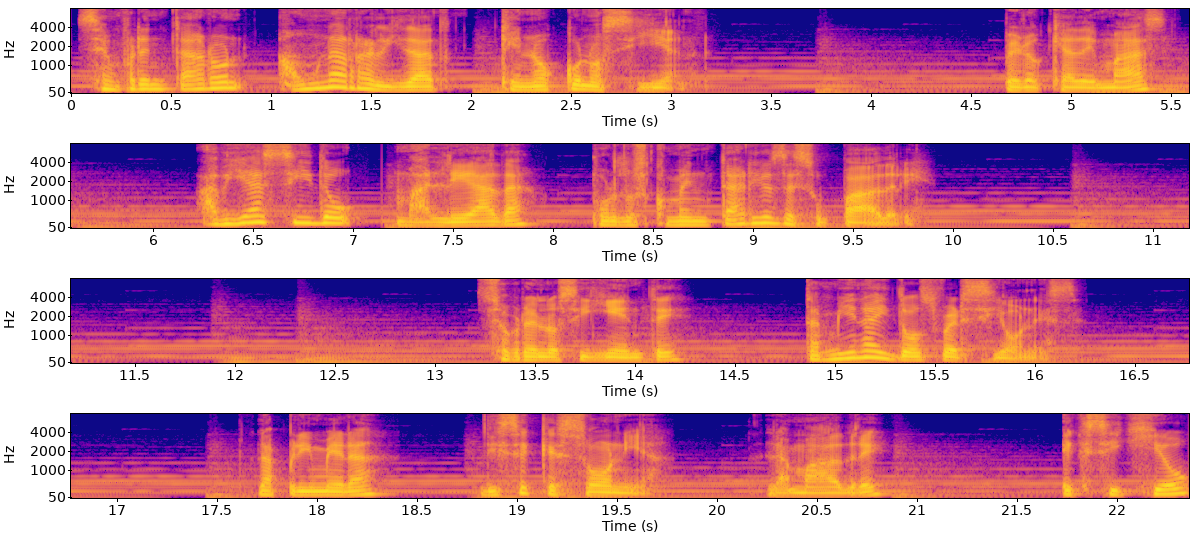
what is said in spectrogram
se enfrentaron a una realidad que no conocían, pero que además había sido maleada por los comentarios de su padre. Sobre lo siguiente, también hay dos versiones. La primera dice que Sonia, la madre, exigió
